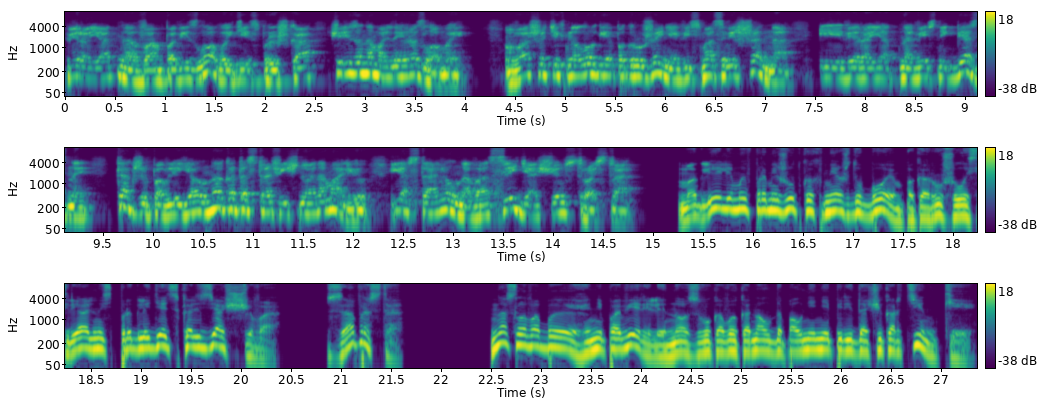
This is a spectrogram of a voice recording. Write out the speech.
Вероятно, вам повезло выйти из прыжка через аномальные разломы. Ваша технология погружения весьма совершенна, и, вероятно, Вестник Бездны также повлиял на катастрофичную аномалию и оставил на вас следящее устройство. Могли ли мы в промежутках между боем, пока рушилась реальность, проглядеть скользящего? Запросто. На слова бы не поверили, но звуковой канал дополнения передачи картинки.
